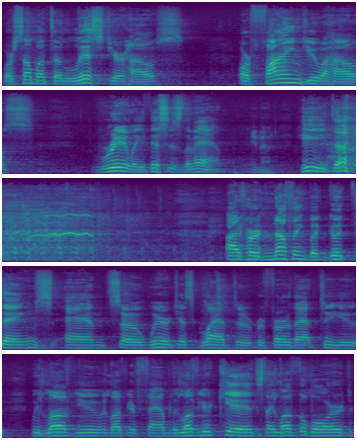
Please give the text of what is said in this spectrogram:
or someone to list your house or find you a house, really, this is the man. Amen. He does. I've heard nothing but good things, and so we're just glad to refer that to you. We love you, we love your family, love your kids, they love the Lord.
